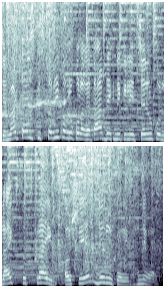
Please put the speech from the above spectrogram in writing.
जनवाद टाइम्स की सभी खबरों को लगातार देखने के लिए चैनल को लाइक, सब्सक्राइब और शेयर ज़रूर करें। धन्यवाद।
